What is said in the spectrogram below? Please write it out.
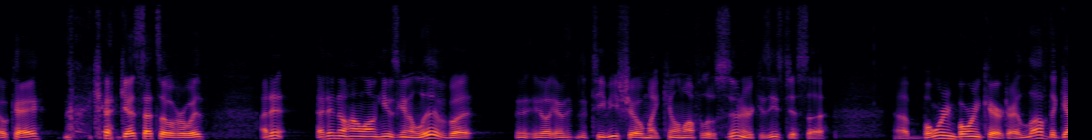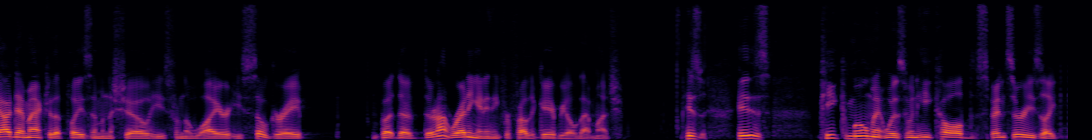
Okay, I guess that's over with. I didn't I didn't know how long he was gonna live, but uh, you know, I think the TV show might kill him off a little sooner because he's just a, a boring, boring character. I love the goddamn actor that plays him in the show. He's from The Wire. He's so great, but they're they're not writing anything for Father Gabriel that much his his peak moment was when he called Spencer. He's like,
